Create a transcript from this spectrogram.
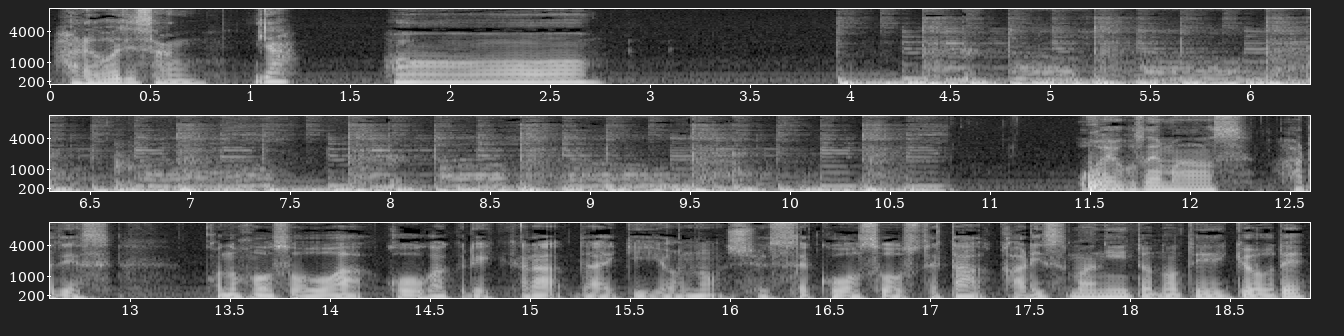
春おじさん、やっほーおはようございます。春です。この放送は高学歴から大企業の出世コースを捨てたカリスマニートの提供で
